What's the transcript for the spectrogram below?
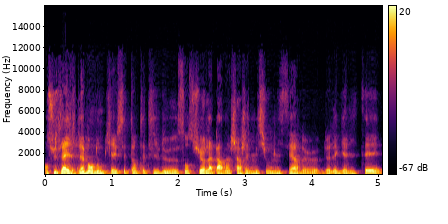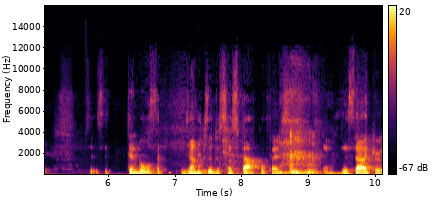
Ensuite, là, évidemment, donc, il y a eu cette tentative de censure de la part d'un chargé de mission ministère de, de l'égalité. Tellement, ça devient un épisode de South Park, en fait. C'est ça, que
